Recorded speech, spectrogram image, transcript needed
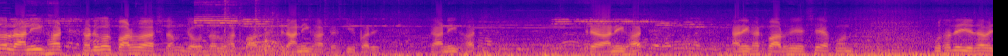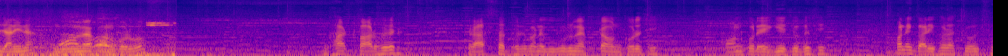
জগদ্দল রানীঘাট সঠিকল পার হয়ে আসলাম, জগদ্দল ঘাট পার হয়েছে রানীঘাট আর কি, এবারে রানীঘাট। এটা রানীঘাট রানীঘাট পার হয়ে এসে এখন কোথা দিয়ে যেতে হবে জানি না গুগল ম্যাপ অন করব। ঘাট পার হয়ে রাস্তা ধরে মানে গুগল ম্যাপটা অন করেছি অন করে এগিয়ে চলেছি, অনেক গাড়ি ঘোড়া চলছে।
